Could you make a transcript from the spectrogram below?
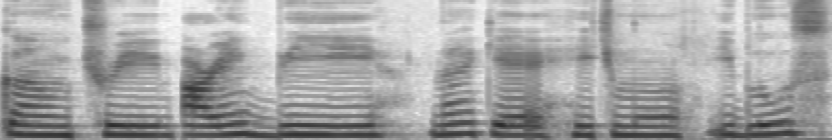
country, R&B, né, que é ritmo e blues,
